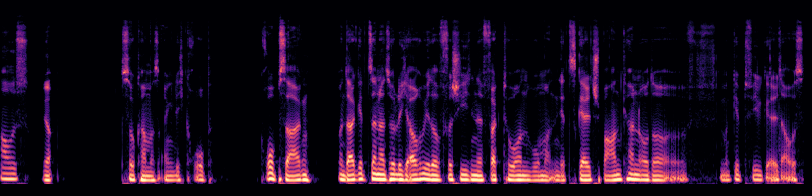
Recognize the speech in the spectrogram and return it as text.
Haus. so kann man es eigentlich grob, grob sagen. Und da gibt es dann natürlich auch wieder verschiedene Faktoren, wo man jetzt Geld sparen kann oder man gibt viel Geld aus.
